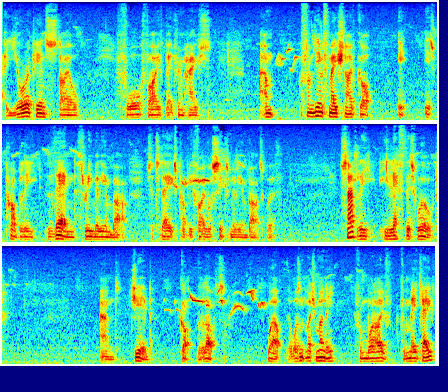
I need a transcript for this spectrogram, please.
A European style four five bedroom house. And from the information I've got, it is probably then three million baht. So today it's probably five or six million bahts worth. Sadly, he left this world and Jib got the lot. Well, there wasn't much money from what I can make out,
